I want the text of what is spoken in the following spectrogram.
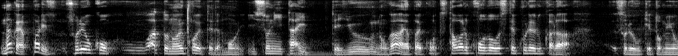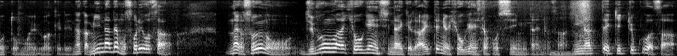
なんかやっぱりそれをこう、わっと乗り越えてでも一緒にいたいっていうのが、やっぱりこう伝わる行動をしてくれるから、それを受け止めようと思えるわけで。なんかみんなでもそれをさ、なんかそういうのを自分は表現しないけど相手には表現してほしいみたいなさ、になって結局はさ、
